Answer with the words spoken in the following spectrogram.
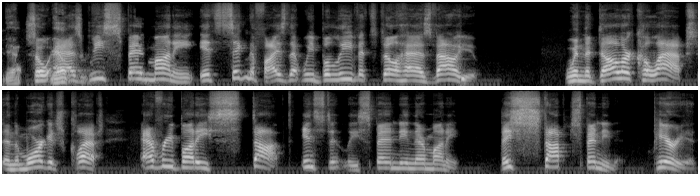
Yeah. So yep. as we spend money, it signifies that we believe it still has value. When the dollar collapsed and the mortgage collapsed, everybody stopped instantly spending their money. They stopped spending it. Period.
